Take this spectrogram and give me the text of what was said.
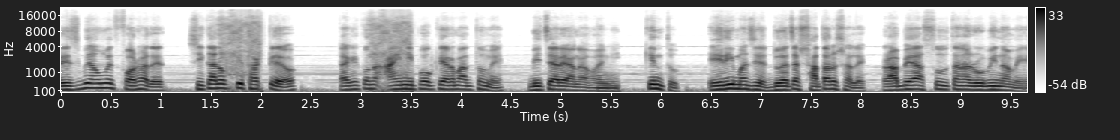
রেজবি আহমেদ ফরহাদের স্বীকারোক্তি থাকলেও তাকে কোনো আইনি প্রক্রিয়ার মাধ্যমে বিচারে আনা হয়নি। কিন্তু এরই মাঝে দু সালে রাবেয়া সুলতানা রুবি নামে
